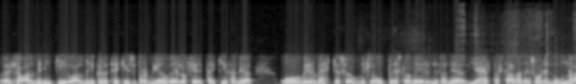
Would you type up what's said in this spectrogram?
eh, hjá almenningi og almenningur hefur tekið þessi bara mjög vel á fyrirtæki þannig að og við erum ekki að sjá mikla útbreysla á veirinu þannig að ég held að staðan eins og hann er núna,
